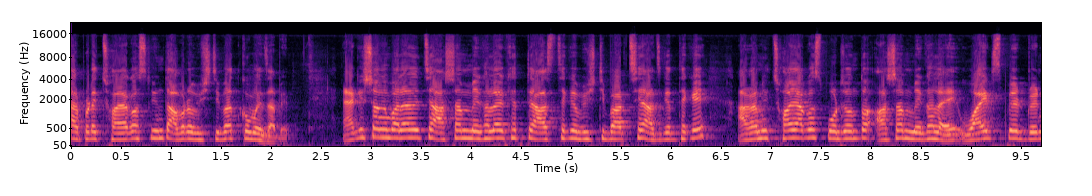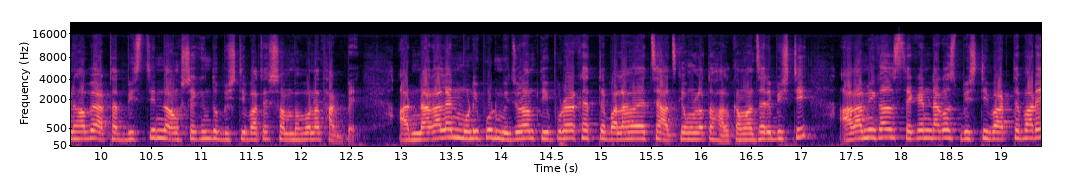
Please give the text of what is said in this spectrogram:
তারপরে ছয় আগস্ট কিন্তু আবারও বৃষ্টিপাত কমে যাবে। একই সঙ্গে বলা হয়েছে, আসাম মেঘালয়ের ক্ষেত্রে আজ থেকে বৃষ্টি বাড়ছে, আজকের থেকে আগামী ছয় আগস্ট পর্যন্ত আসাম মেঘালয়ে ওয়াইড স্প্রেড ড্রেন হবে, অর্থাৎ বিস্তীর্ণ অংশে কিন্তু বৃষ্টিপাতের সম্ভাবনা থাকবে। আর নাগাল্যান্ড, মণিপুর, মিজোরাম, ত্রিপুরার ক্ষেত্রে বলা হয়েছে, আজকে মূলত হালকা মাঝারি বৃষ্টি। আগামীকাল সেকেন্ড আগস্ট বৃষ্টি বাড়তে পারে,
